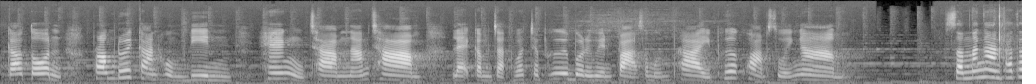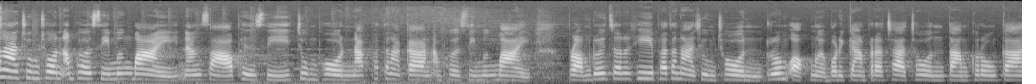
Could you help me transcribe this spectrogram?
99 ต้น พร้อมด้วยการห่มดิน แห้ง ชามน้ำชาม และกำจัดวัชพืชบริเวณป่าสมุนไพรเพื่อความสวยงามสำนักงงานพัฒนาชุมชนอำเภอสีเมืองใหม่ นางสาวเพ็ญศรีจุมพลนักพัฒนาการอำเภอสีเมืองใหม่ ร้อมด้วยเจ้าหน้าที่พัฒนาชุมชน ร่วมออกหน่วยบริการประชาชน ตามโครงการ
